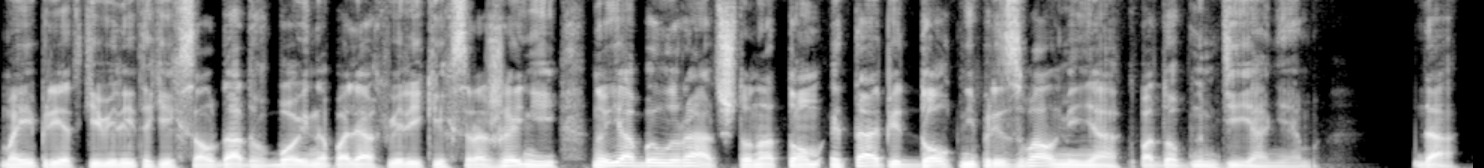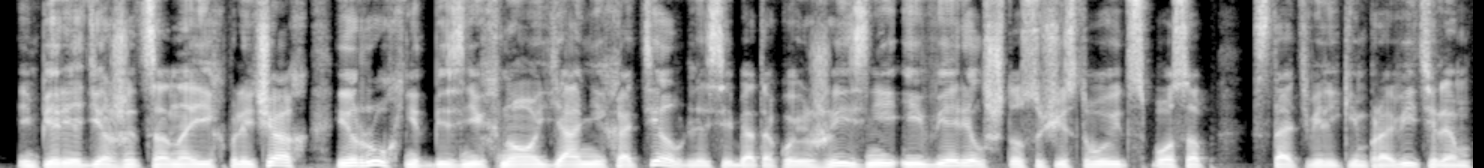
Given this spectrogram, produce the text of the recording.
Мои предки вели таких солдат в бой на полях великих сражений, но я был рад, что на том этапе долг не призвал меня к подобным деяниям. Да, империя держится на их плечах и рухнет без них, но я не хотел для себя такой жизни и верил, что существует способ стать великим правителем,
